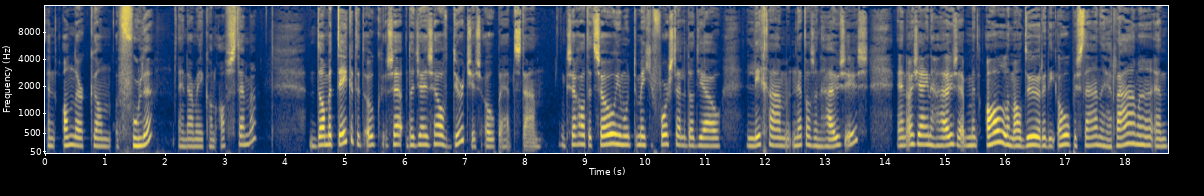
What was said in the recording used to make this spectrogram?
een ander kan voelen en daarmee kan afstemmen, dan betekent het ook dat jij zelf deurtjes open hebt staan. Ik zeg altijd zo: je moet een beetje voorstellen dat jouw lichaam net als een huis is. En als jij een huis hebt met allemaal deuren die openstaan en ramen en,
